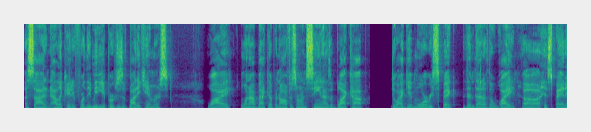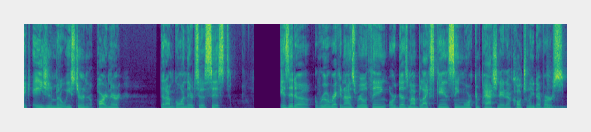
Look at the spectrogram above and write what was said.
aside and allocate it for the immediate purchase of body cameras. Why, when I back up an officer on scene as a black cop, do I get more respect than that of the white, uh, Hispanic, Asian, Middle Eastern partner that I'm going there to assist? Is it a real recognized real thing, or does my black skin seem more compassionate and culturally diverse?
